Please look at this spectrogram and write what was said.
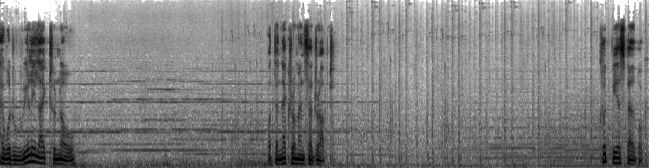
I would really like to know what the necromancer dropped. Could be a spellbook.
